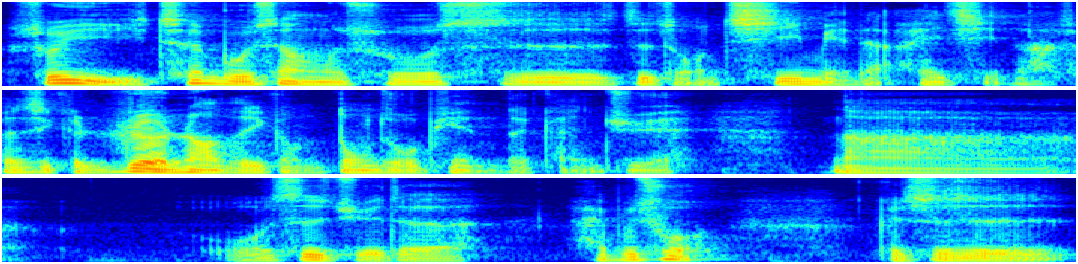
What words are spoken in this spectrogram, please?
所以称不上说是这种凄美的爱情啊，算是一个热闹的一种动作片的感觉。那我是觉得还不错，可是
